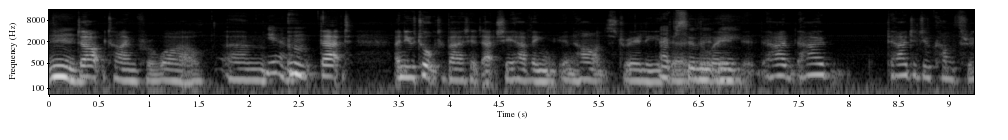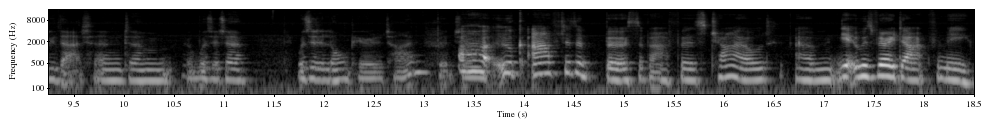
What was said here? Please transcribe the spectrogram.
Mm. dark time for a while. Um, Yeah. that, and you talked about it actually having enhanced really the- the, way. How how how did you come through that? And um, was it a was it a long period of time? Oh, look, after the birth of our first child, um, yeah, it was very dark for me.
